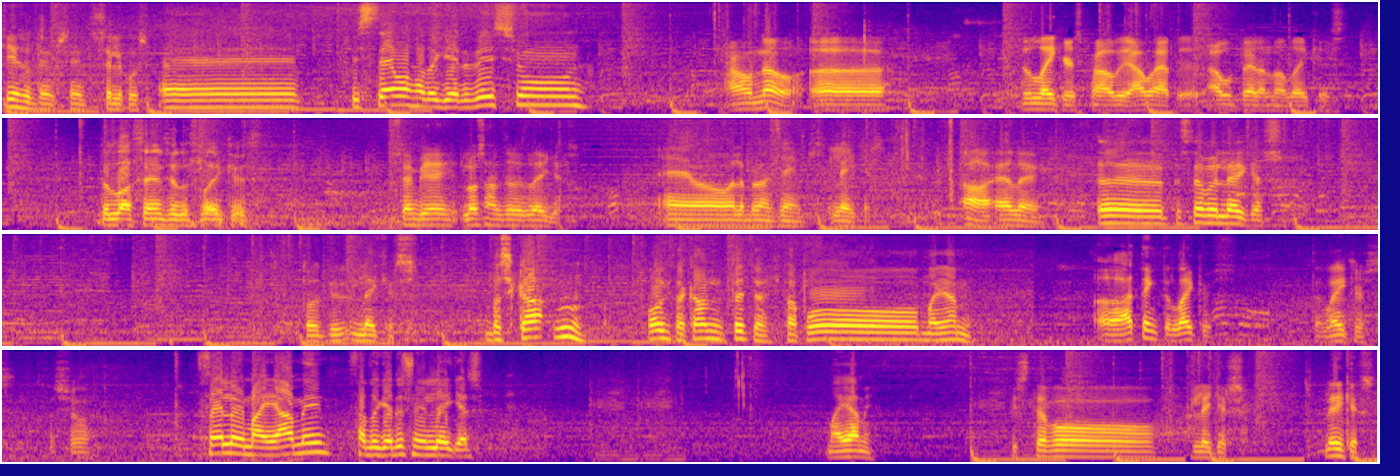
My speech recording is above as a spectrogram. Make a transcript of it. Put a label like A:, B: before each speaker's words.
A: Ποιοι θα τους τελικούς.
B: Ε, πιστεύω θα τον κερδίσουν.
C: I don't know. Uh, the Lakers probably. I would have to. I would bet on the Lakers.
D: The Los Angeles Lakers.
C: Στο NBA, Los Angeles Lakers.
E: Ε, ο LeBron James, Lakers.
A: Α, LA. Ε, πιστεύω οι Lakers. Το Lakers. Βασικά, μ, όχι, θα κάνουν τέτοια. Θα πω Miami.
C: Uh, I think the Lakers.
A: The Lakers, for sure.
B: Θέλω η Miami, θα τον κερδίσουν οι Lakers.
D: Miami.
A: Πιστεύω Lakers. Lakers.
